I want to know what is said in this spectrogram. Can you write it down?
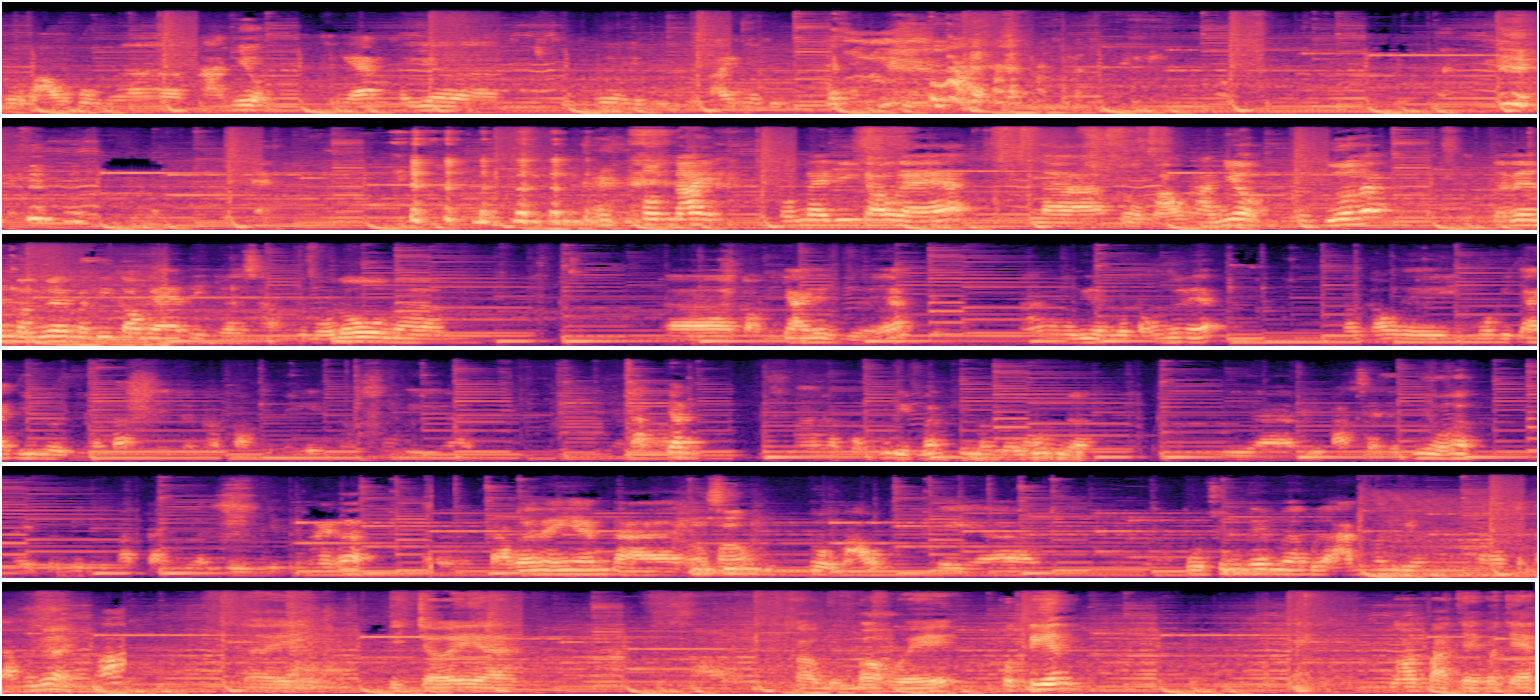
đổ máu cũng uh, khá nhiều. Anh em bây giờ uh, người bị anh là đúng nhất hôm nay hôm nay đi cao ghé là đổ máu khá nhiều. Được cương á. Cho nên mọi người mà đi cao ghé thì nhớ sắm cái bộ đồ mà uh, có cái chai lên dưới á. Ăn liền của trong người á. Còn không thì mua cái chai đi rồi nữa đó để cho nó có cái nó không bị uh, cắt chân. Mà nó cũng không bị mất khi mà đồ luôn nữa thì uh, thì bạn sẽ được nhiều hơn. Đây tụi mình thì bắt trải nghiệm gì như thế này đó cảm ơn anh em đã hy sinh. đổ máu để uh, bổ sung thêm bữa ăn hơn nhiều cho tất cả mọi người. Đây đi chơi uh, có biển bò Huế Cô Tiên. Ngon bà chè bà chè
